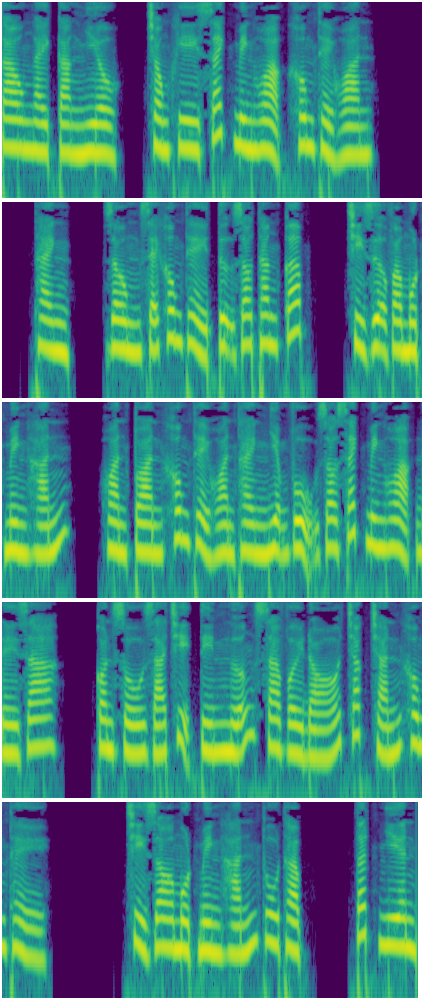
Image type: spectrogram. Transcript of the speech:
cao ngày càng nhiều, trong khi sách minh họa không thể hoàn thành, rồng sẽ không thể tự do thăng cấp, chỉ dựa vào một mình hắn, hoàn toàn không thể hoàn thành nhiệm vụ do sách minh họa đề ra, con số giá trị tín ngưỡng xa vời đó chắc chắn không thể. Chỉ do một mình hắn thu thập, tất nhiên,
